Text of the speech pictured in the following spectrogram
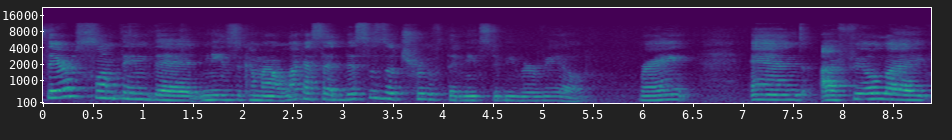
there's something that needs to come out. Like I said, this is a truth that needs to be revealed, right? And I feel like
